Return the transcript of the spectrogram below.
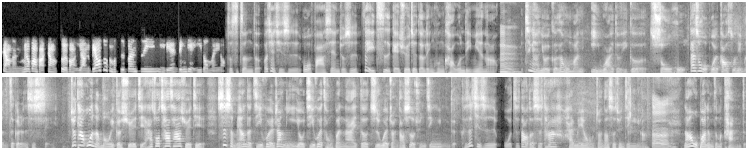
想了，你没有办法像对方一样，你不要说什么十分之一，你连零点一都没有。这是真的，而且其实我发现，就是这一次给学姐的灵魂拷问里面啊，嗯，竟然有一个让我蛮意外的一个收获，但是我不会告诉你们这个人是谁。就他问了某一个学姐，他说：“叉叉学姐是什么样的机会让你有机会从本来的职位转到社群经营的？”可是其实我知道的是，他还没有转到社群经营啊。嗯，然后我不知道你们怎么看的，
